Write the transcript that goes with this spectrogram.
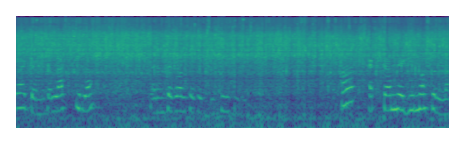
গায়ে মতো লাগছিল এখান করে একটা ম্যাগি মশলা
